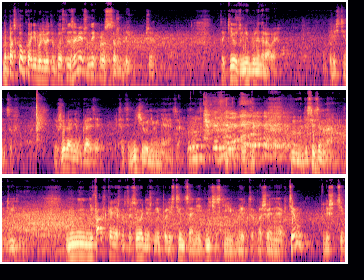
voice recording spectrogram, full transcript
Но поскольку они были в этом косвенно замешаны, их просто сожгли. Все. Такие уж у них были нравы палестинцев. И жили они в Газе. Кстати, ничего не меняется. Ну, действительно, это удивительно. Не, факт, конечно, что сегодняшние палестинцы, они этнически имеют отношение к тем плештим.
